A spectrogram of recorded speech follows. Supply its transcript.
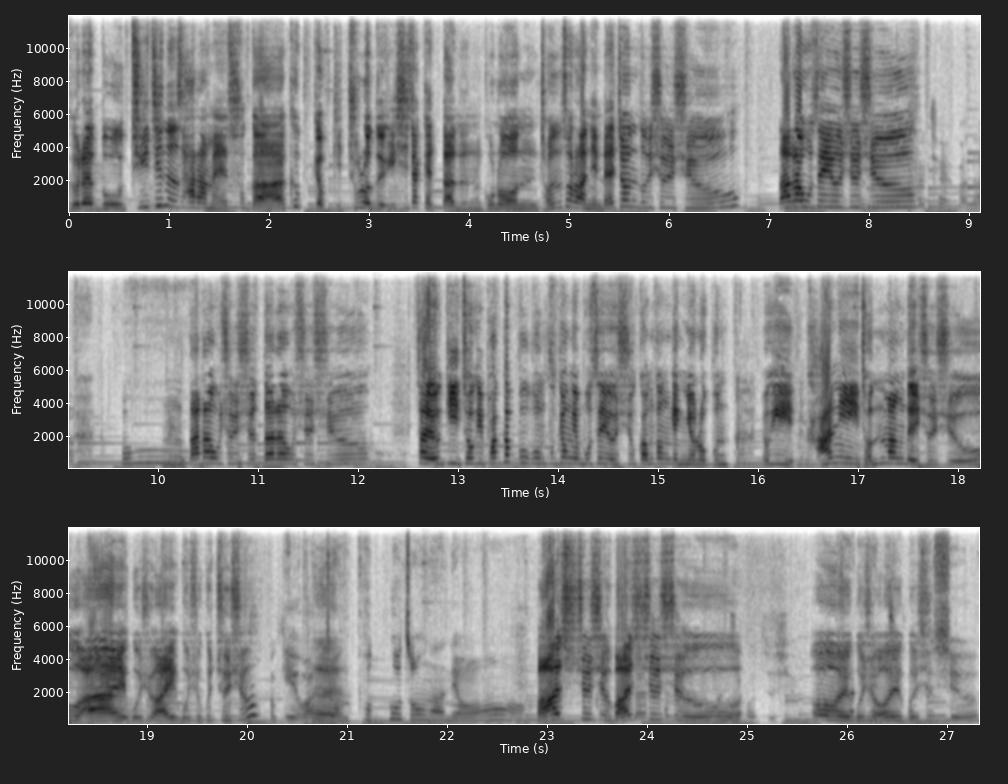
그래도 뒤지는 사람의 수가 급격히 줄어들기 시작했다는 그런 전설 아닌 레전드 슈슈. 따라오세요 슈슈. 음, 따라오슈슈 따라오슈슈. 자 여기 저기 바깥 부분 구경해 보세요 슈. 관광객 여러분. 여기 간이 전망대 슈슈. 아이고 슈 아이고 슈. 그쵸 슈? 여기 완전 포토존 아뇨. 마슈슈 마슈슈. 어이구 슈 어이구 슈. 슈.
